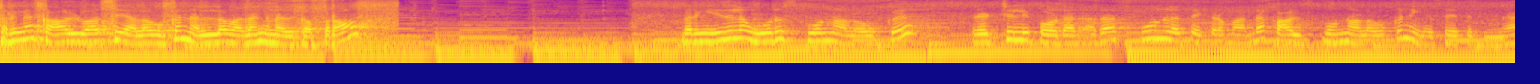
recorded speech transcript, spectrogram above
பாருங்க கால்வாசி அளவுக்கு நல்லா வதங்கினதுக்கப்புறம் பாருங்க இதில் ஒரு ஸ்பூன் அளவுக்கு ரெட் சில்லி பவுடர் அதாவது ஸ்பூனில் சேர்க்குற மாதிரி இருந்தால் கால் ஸ்பூன் அளவுக்கு நீங்கள் சேர்த்துக்குங்க.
